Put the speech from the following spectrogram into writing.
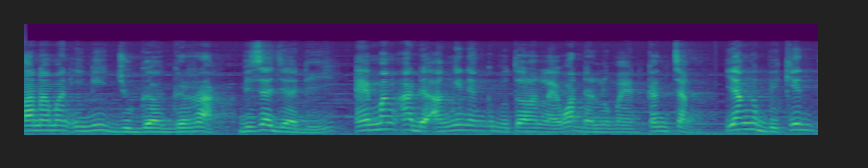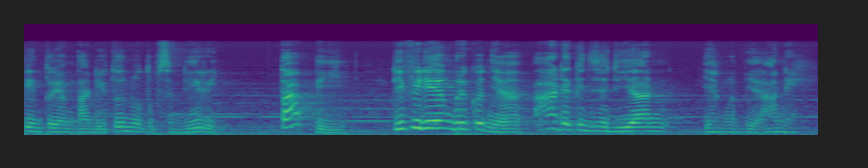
tanaman ini juga gerak. Bisa jadi emang ada angin yang kebetulan lewat dan lumayan kencang yang ngebikin pintu yang tadi itu nutup sendiri. Tapi di video yang berikutnya ada kejadian yang lebih aneh.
